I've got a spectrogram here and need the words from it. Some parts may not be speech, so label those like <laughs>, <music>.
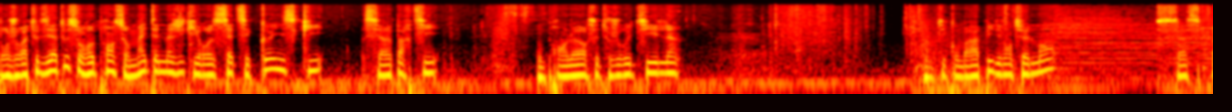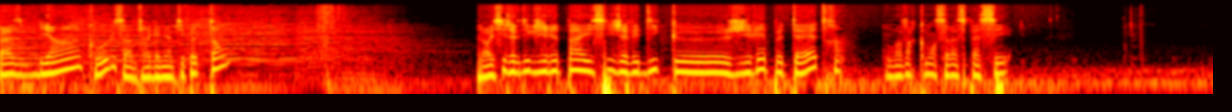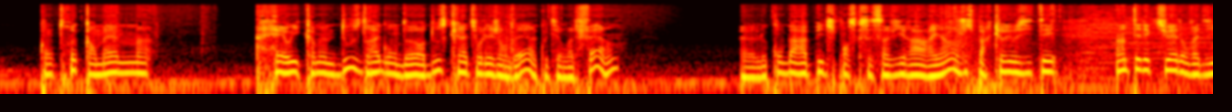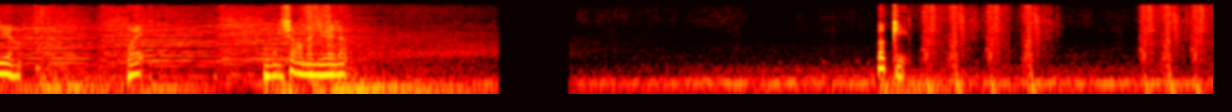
Bonjour à toutes et à tous, on reprend sur Might and Magic Heroes 7, c'est Koinski, c'est reparti. On prend l'or, c'est toujours utile. Un petit combat rapide éventuellement. Ça se passe bien, cool, ça va me faire gagner un petit peu de temps. Alors ici j'avais dit que j'irais pas, ici j'avais dit que j'irais peut-être. On va voir comment ça va se passer. Contre quand même... Eh oui, quand même 12 dragons d'or, 12 créatures légendaires. Écoutez, on va le faire. Hein. Euh, le combat rapide, je pense que ça servira à rien. Juste par curiosité intellectuelle, on va dire. Ouais. On va le faire en manuel. Ok.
